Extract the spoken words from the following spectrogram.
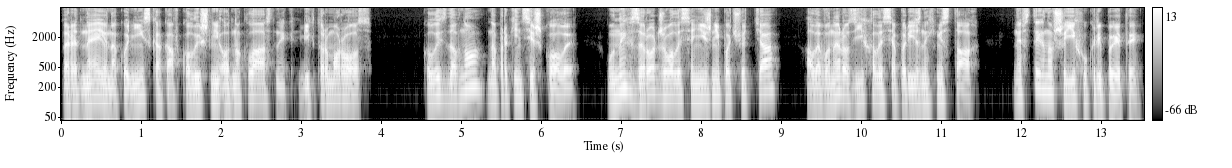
Перед нею на коні скакав колишній однокласник Віктор Мороз. Колись давно, наприкінці школи, у них зароджувалися ніжні почуття, але вони роз'їхалися по різних містах, не встигнувши їх укріпити.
